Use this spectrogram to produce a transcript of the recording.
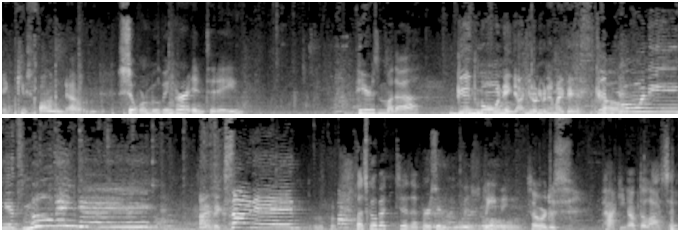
It keeps falling down. So we're moving her in today. Here's mother. Good morning. Uh, You don't even have my face. Good Oh. morning. It's moving day. I'm excited. Let's go back to the person who is leaving. So we're just packing up the last of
